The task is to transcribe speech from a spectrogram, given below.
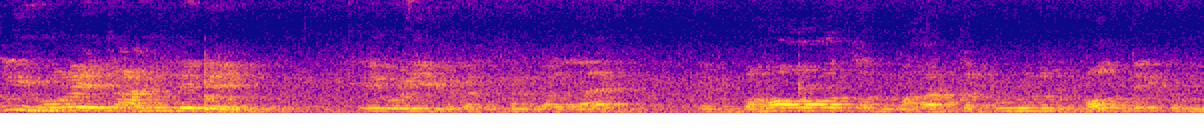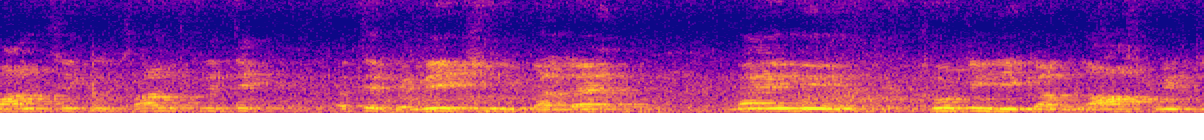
ਕੀ ਹੋਣੇ ਚਾਹੀਦੇ ਨੇ, ਇਹ ਬੜੀ ਵਿਲੱਖਣ ਗੱਲ ਹੈ ਇਹ ਬਹੁਤ ਮਹੱਤਵਪੂਰਨ ਬੌਧਿਕ, ਮਾਨਸਿਕ, ਸੰਸਕ੍ਰਿਤਿਕ ਅਤੇ ਵਿਵੇਕਸ਼ੀਲ ਗੱਲ ਹੈ। ਮੈਂ ਇਹ ਛੋਟੀ ਜਿਹੀ ਗੱਲ ਲਾਸਟ ਵਿੱਚ,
